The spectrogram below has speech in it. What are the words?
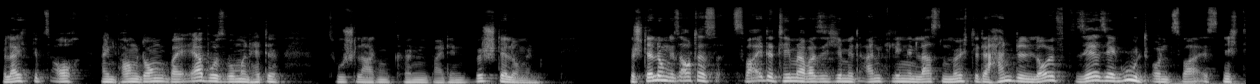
vielleicht gibt es auch ein Pendant bei Airbus, wo man hätte zuschlagen können bei den Bestellungen. Bestellung ist auch das zweite Thema, was ich hiermit anklingen lassen möchte. Der Handel läuft sehr, sehr gut. Und zwar ist nicht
